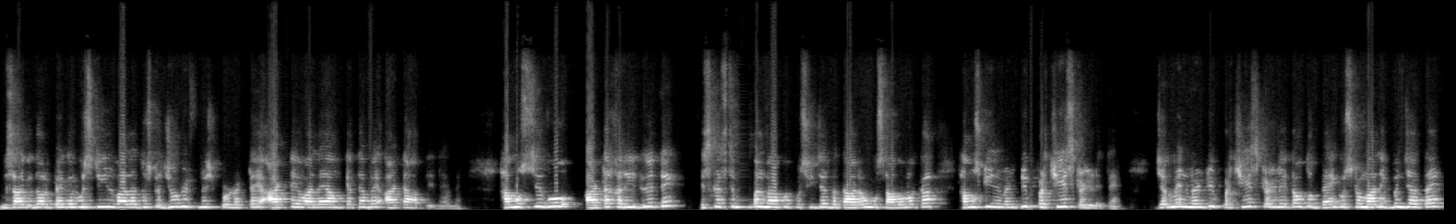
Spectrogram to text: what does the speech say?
मिसाल के तौर पर अगर वो स्टील वाला है तो उसका जो भी फिनिश प्रोडक्ट है, आटे वाला है, हम कहते हैं, भाई, आटा आप दे दें हमें। हम उससे वो आटा खरीद लेते हैं। इसका सिंपल मैं आपको प्रोसीजर बता रहा हूँ मुसावमा का, हम उसकी इन्वेंट्री परचेज कर लेते हैं। जब मैं इन्वेंट्री परचेज कर लेता हूँ तो बैंक उसका मालिक बन जाता है,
